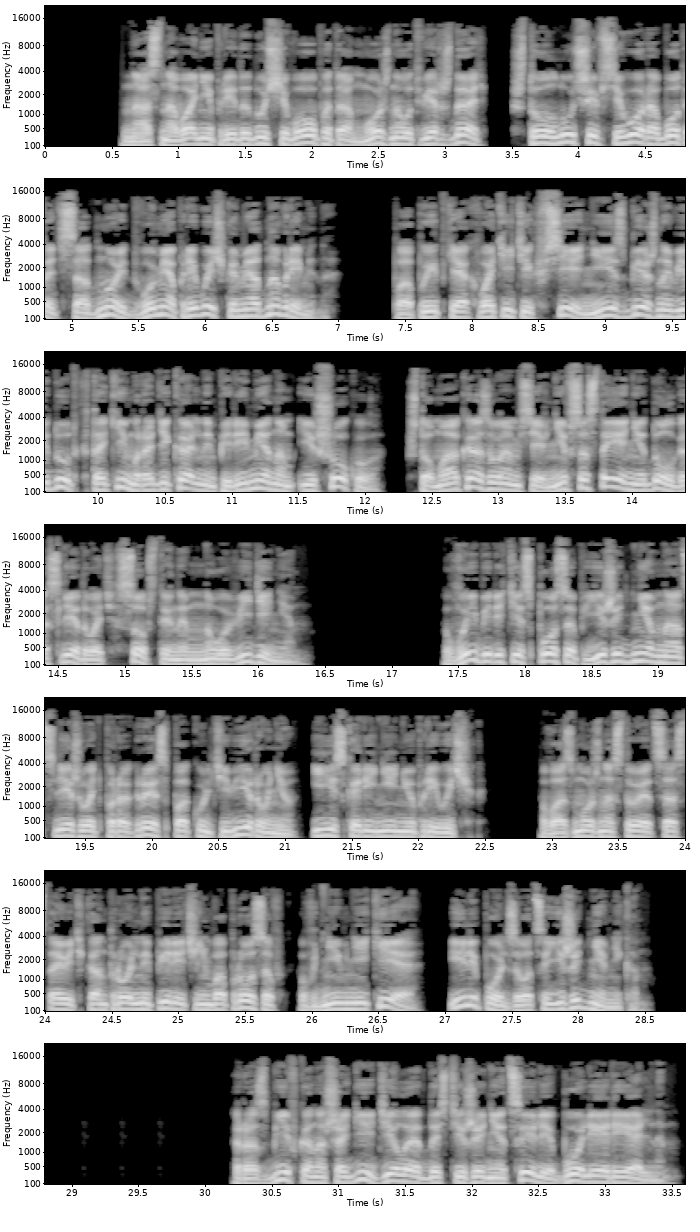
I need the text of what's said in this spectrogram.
На основании предыдущего опыта можно утверждать, что лучше всего работать с одной-двумя привычками одновременно. Попытки охватить их все неизбежно ведут к таким радикальным переменам и шоку, что мы оказываемся не в состоянии долго следовать собственным нововведениям. Выберите способ ежедневно отслеживать прогресс по культивированию и искоренению привычек. Возможно, стоит составить контрольный перечень вопросов в дневнике или пользоваться ежедневником. Разбивка на шаги делает достижение цели более реальным.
